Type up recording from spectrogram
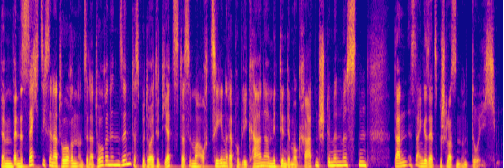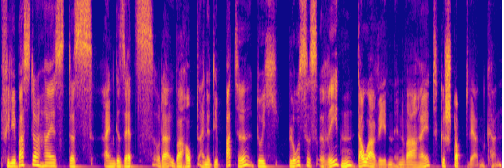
Wenn, wenn es 60 Senatoren und Senatorinnen sind, das bedeutet jetzt, dass immer auch zehn Republikaner mit den Demokraten stimmen müssten, dann ist ein Gesetz beschlossen und durch. Filibuster heißt, dass ein Gesetz oder überhaupt eine Debatte durch bloßes Reden, Dauerreden in Wahrheit, gestoppt werden kann.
